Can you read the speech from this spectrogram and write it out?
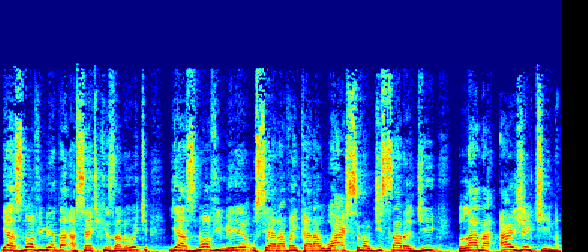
e às nove e meia da, às sete quinze da noite, e às nove e meia o Ceará vai encarar o Arsenal de Sarandi lá na Argentina.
